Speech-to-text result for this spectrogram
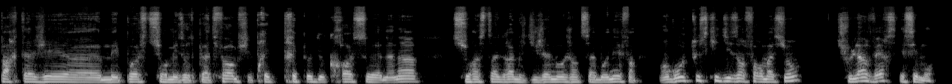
partager euh, mes posts sur mes autres plateformes. Je fais très, très peu de cross euh, nana. Sur Instagram, je dis jamais aux gens de s'abonner. Enfin, en gros, tout ce qu'ils disent en formation, tu l'inverses et c'est moi.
